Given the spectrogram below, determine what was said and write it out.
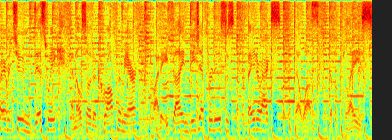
Favorite tune this week and also the grand premiere by the Italian DJ producers Fader X. That was The Place.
